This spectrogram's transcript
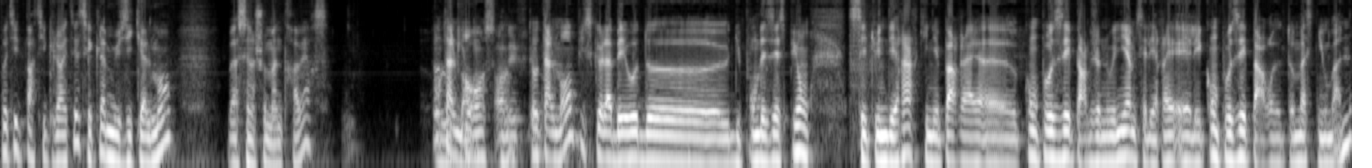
Petite particularité, c'est que là musicalement, bah, c'est un chemin de traverse. En Totalement, en hein. effet. totalement, puisque la BO de, du Pont des Espions, c'est une des rares qui n'est pas euh, composée par John Williams, elle est, elle est composée par euh, Thomas Newman.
